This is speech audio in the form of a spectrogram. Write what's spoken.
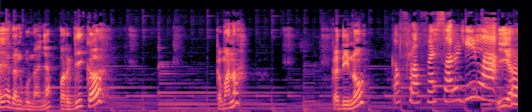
ayah dan bundanya pergi ke ke mana? Ke Dino? Ke Profesor Gila. Iya,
